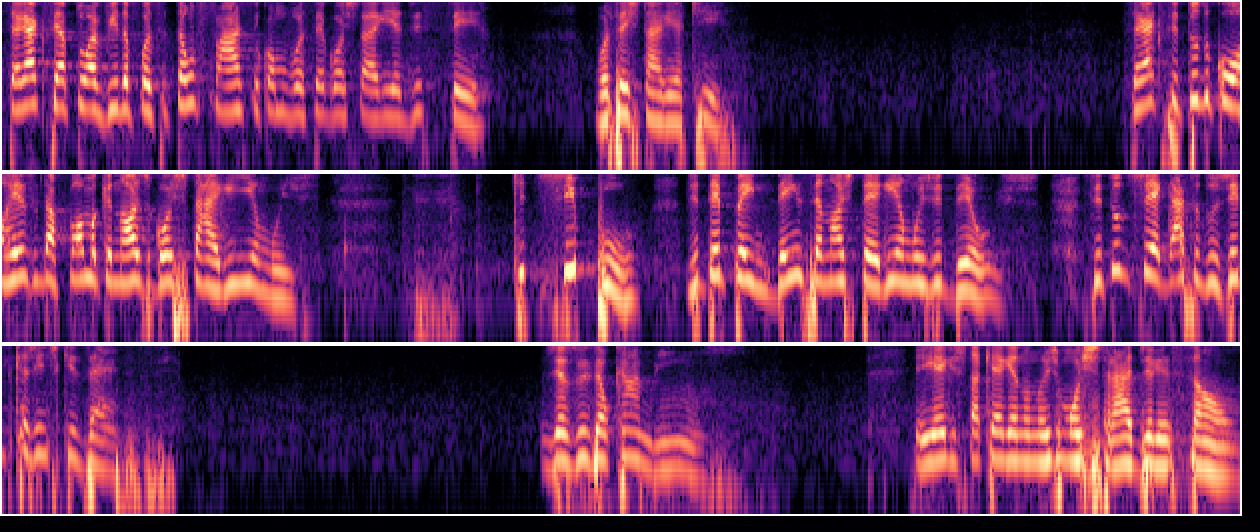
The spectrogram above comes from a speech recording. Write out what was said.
Será que se a tua vida fosse tão fácil como você gostaria de ser, você estaria aqui? Será que se tudo corresse da forma que nós gostaríamos, que tipo de dependência nós teríamos de Deus? Se tudo chegasse do jeito que a gente quisesse. Jesus é o caminho. E Ele está querendo nos mostrar a direção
